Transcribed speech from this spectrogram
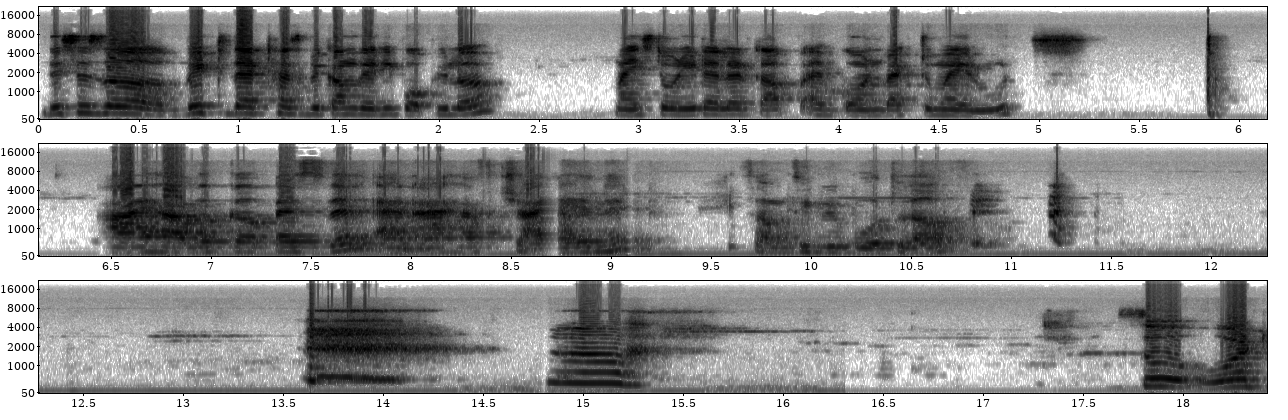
this is a bit that has become very popular. My storyteller cup. I've gone back to my roots. I have a cup as well, and I have chai in it. Something we both love. so, what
